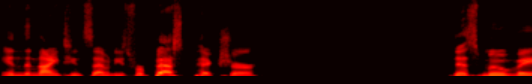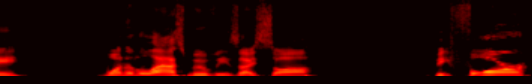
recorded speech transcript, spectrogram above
in the 1970s for Best Picture. This movie, one of the last movies I saw before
